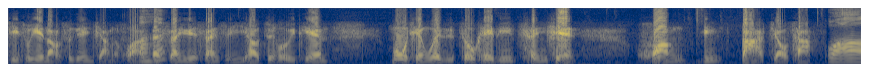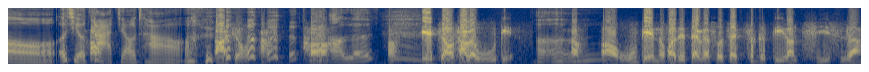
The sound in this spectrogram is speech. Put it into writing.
记住严老师跟你讲的话，在三月三十一号最后一天，目前为止周 K D 呈现黄金大交叉，哇哦，而且有大交叉哦，大交叉，好，好了，啊，因为交叉了五点，嗯嗯，啊，五点的话就代表说，在这个地方其实啊。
